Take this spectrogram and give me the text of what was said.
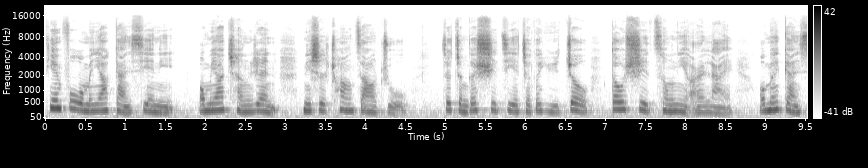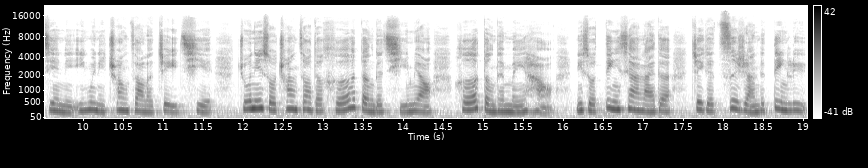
天父，我们要感谢你，我们要承认你是创造主。这整个世界，整个宇宙都是从你而来。我们感谢你，因为你创造了这一切。主，你所创造的何等的奇妙，何等的美好！你所定下来的这个自然的定律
